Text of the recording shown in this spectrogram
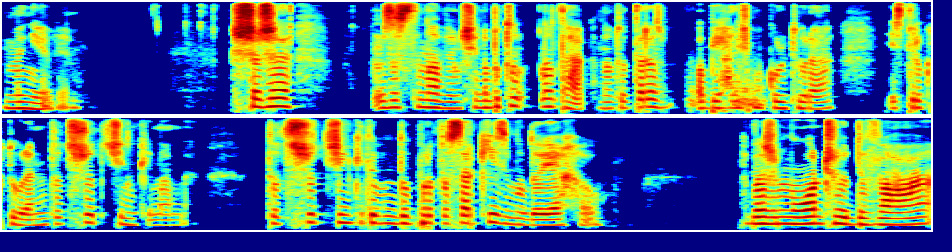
No nie wiem. Szczerze zastanawiam się, no bo to, no tak, no to teraz objechaliśmy kulturę i strukturę, no to trzy odcinki mamy. to trzy odcinki to bym do protosarkizmu dojechał. Chyba, żebym łączył dwa.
